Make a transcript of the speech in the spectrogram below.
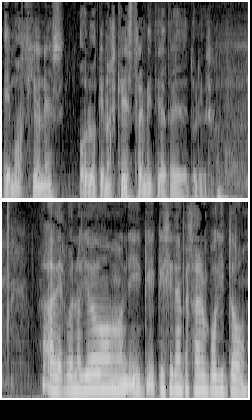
emociones o lo que nos quieres transmitir a través de tu libro. A ver, bueno, yo quisiera empezar un poquito,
